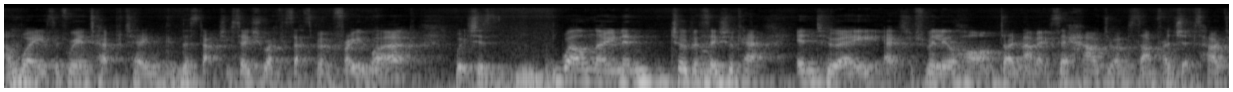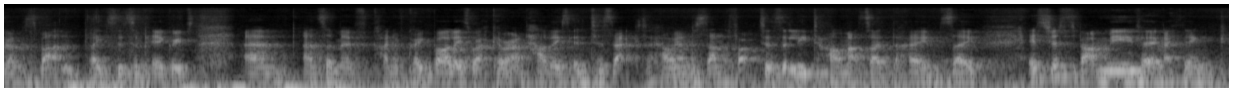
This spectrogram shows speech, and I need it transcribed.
and ways of reinterpreting the statute social work assessment framework, which is well known in children's mm. social care into a extra familial harm dynamic. So how do you understand friendships? How do you understand places and peer groups? Um, and some of kind of Craig Barlow's work around how those intersect and how we understand the factors that lead to harm outside the home. So it's just about moving, I think,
